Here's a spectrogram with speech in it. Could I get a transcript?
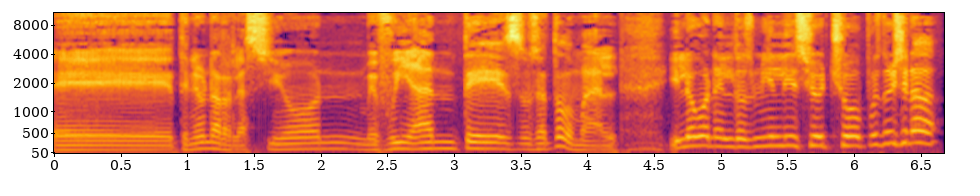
eh, tenía una relación, me fui antes, o sea, todo mal. Y luego en el 2018, pues no hice nada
